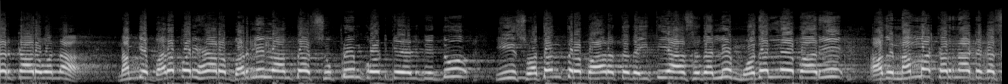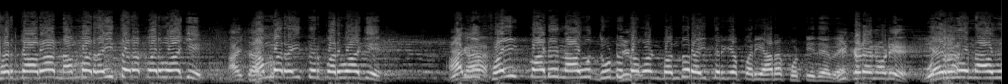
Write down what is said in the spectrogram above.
ಸರ್ಕಾರವನ್ನ ನಮ್ಗೆ ಬರ ಪರಿಹಾರ ಬರಲಿಲ್ಲ ಅಂತ ಸುಪ್ರೀಂ ಕೋರ್ಟ್ಗೆ ಹೇಳಿದ್ದು ಈ ಸ್ವತಂತ್ರ ಭಾರತದ ಇತಿಹಾಸದಲ್ಲಿ ಮೊದಲನೇ ಬಾರಿ ಅದು ನಮ್ಮ ಕರ್ನಾಟಕ ಸರ್ಕಾರ ನಮ್ಮ ರೈತರ ಪರವಾಗಿ ಆಯ್ತು. ನಮ್ಮ ರೈತರ ಪರವಾಗಿ ಅಲ್ಲಿ ಫೈಟ್ ಮಾಡಿ ನಾವು ದುಡ್ಡು ತಗೊಂಡು ಬಂದು ರೈತರಿಗೆ ಪರಿಹಾರ ಕೊಟ್ಟಿದ್ದೇವೆ. ಈ ಕಡೆ ನೋಡಿ ಎಲ್ಲೂ ನಾವು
